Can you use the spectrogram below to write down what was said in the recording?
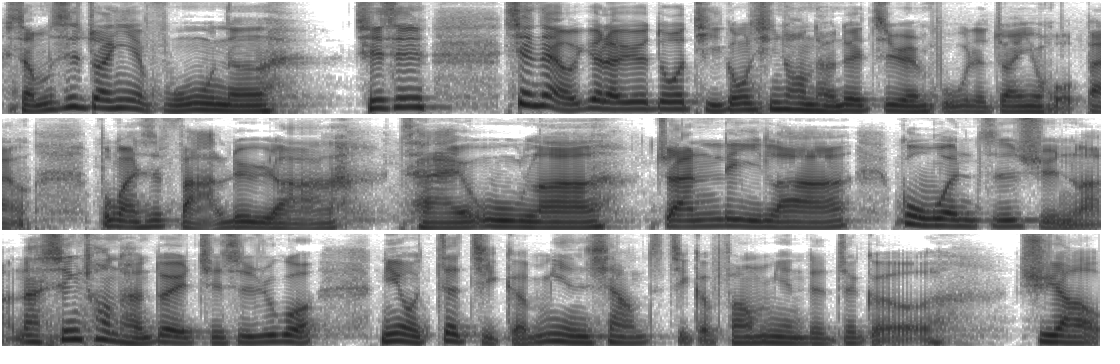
什么是专业服务呢？其实现在有越来越多提供新创团队资源服务的专业伙伴，不管是法律啦、财务啦、专利啦、顾问咨询啦，那新创团队其实如果你有这几个面向、这几个方面的这个。需要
